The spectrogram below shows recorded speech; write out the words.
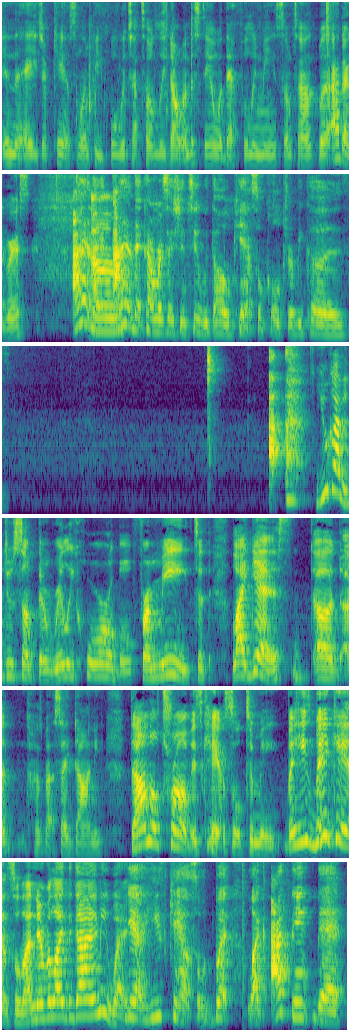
in the age of canceling people which i totally don't understand what that fully means sometimes but i digress. I had that, Um, I had that conversation too with the whole cancel culture because you got to do something really horrible for me to like yes uh, uh i was about to say donnie. Donald trump is canceled to me but he's been canceled. I never liked the guy anyway. Yeah, he's canceled. But like I think that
